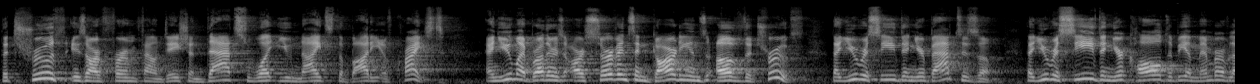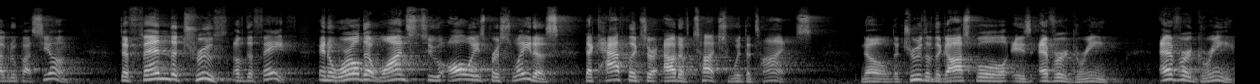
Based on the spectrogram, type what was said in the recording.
The truth is our firm foundation. That's what unites the body of Christ. And you, my brothers, are servants and guardians of the truth that you received in your baptism, that you received in your call to be a member of La Agrupación. Defend the truth of the faith in a world that wants to always persuade us that Catholics are out of touch with the times. No, the truth of the gospel is evergreen, evergreen.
